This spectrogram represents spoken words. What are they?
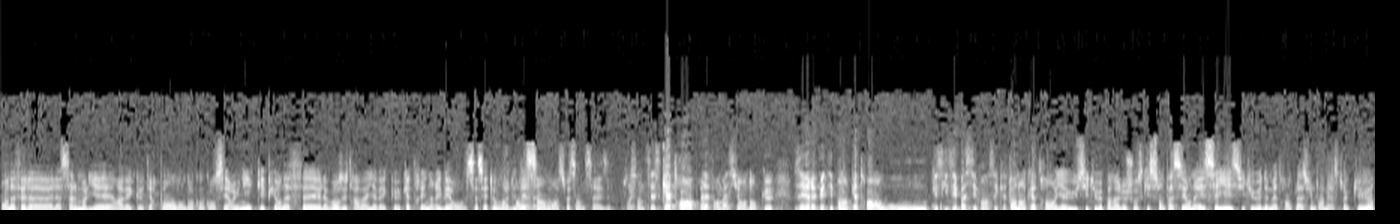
On a fait la, la salle Molière avec euh, Terpendre, donc en concert unique. Et puis on a fait la Bourse du Travail avec avec euh, Catherine Ribeiro. Ça, c'était au mois de Ouais, décembre 76. Ouais. 76. 4 ans après la formation. Donc euh, vous avez répété pendant 4 ans ou qu'est-ce qui s'est passé pendant ces 4 ans? Pendant quatre ans, il y a eu, si tu veux, pas mal de choses qui se sont passées. On a essayé, si tu veux, de mettre en place une première structure,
